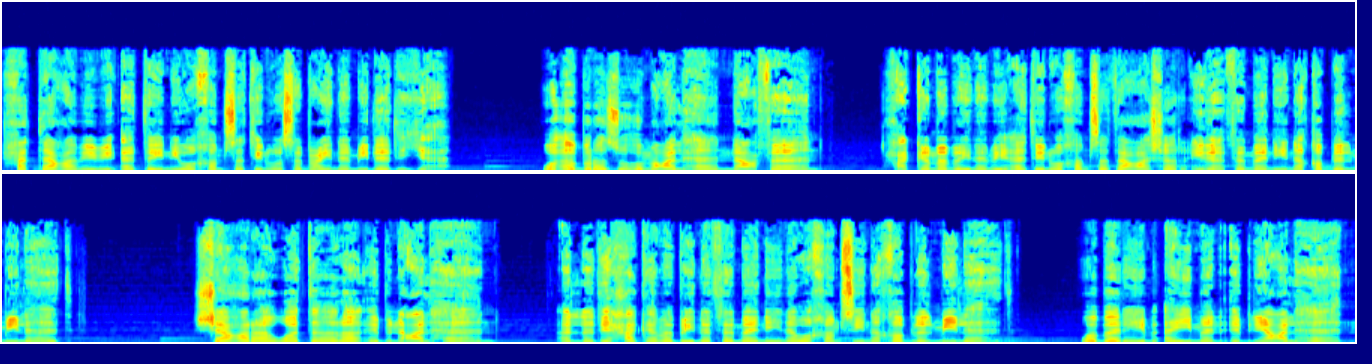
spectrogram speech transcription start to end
حتى عام 275 ميلادية. وأبرزهم علهان نعفان حكم بين 115 إلى 80 قبل الميلاد. شعر وتارا ابن علهان الذي حكم بين 80 و 50 قبل الميلاد وبريب أيمن ابن علهان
